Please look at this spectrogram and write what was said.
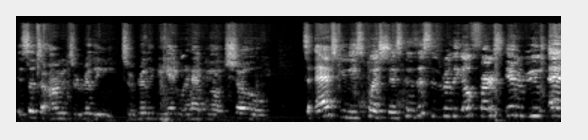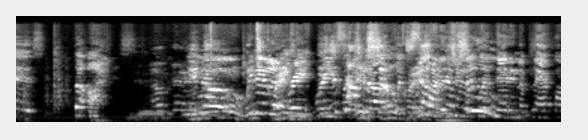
it's such an honor to really to really be able to have you on the show to ask you these questions because this is really your first interview as the artist. Yeah. Okay. You know, we it's did a little crazy. brief, brief, It's but you so crazy. we wanted you to put that in the platform,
